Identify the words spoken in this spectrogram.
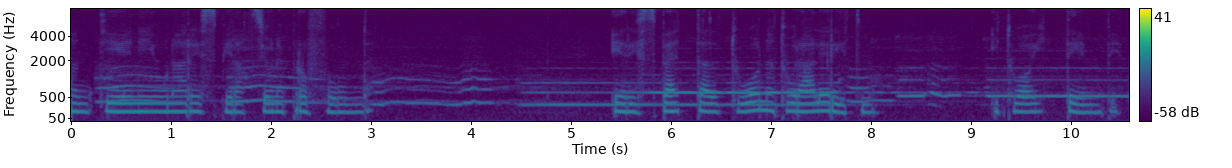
Mantieni una respirazione profonda e rispetta il tuo naturale ritmo, i tuoi tempi.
